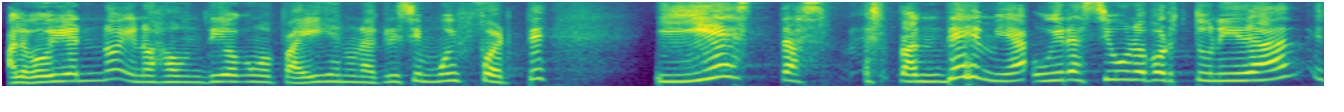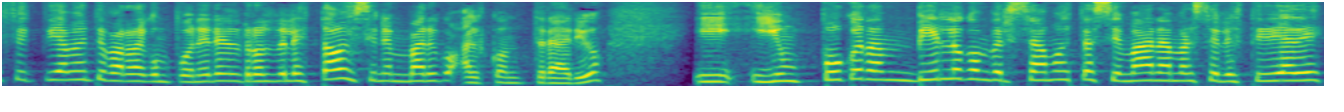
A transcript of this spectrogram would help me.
al gobierno y nos ha hundido como país en una crisis muy fuerte. Y esta pandemia hubiera sido una oportunidad efectivamente para recomponer el rol del Estado y sin embargo, al contrario. Y, y un poco también lo conversamos esta semana, Marcelo, esta idea de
